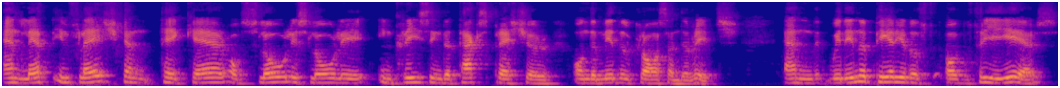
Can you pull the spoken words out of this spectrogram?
and let inflation take care of slowly, slowly increasing the tax pressure on the middle class and the rich. And within a period of, of three years,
